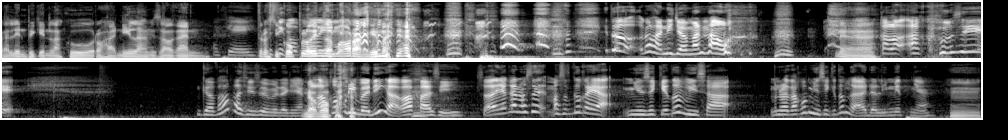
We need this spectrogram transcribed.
Pelin bikin lagu rohani lah misalkan, Oke. terus dikoploin sama orang gimana? itu rohani zaman now. nah, kalau aku sih nggak apa-apa sih sebenarnya. Kalau aku pribadi nggak apa-apa sih. Soalnya kan maksud maksudku kayak musik itu bisa menurut aku musik itu nggak ada limitnya. hmm,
